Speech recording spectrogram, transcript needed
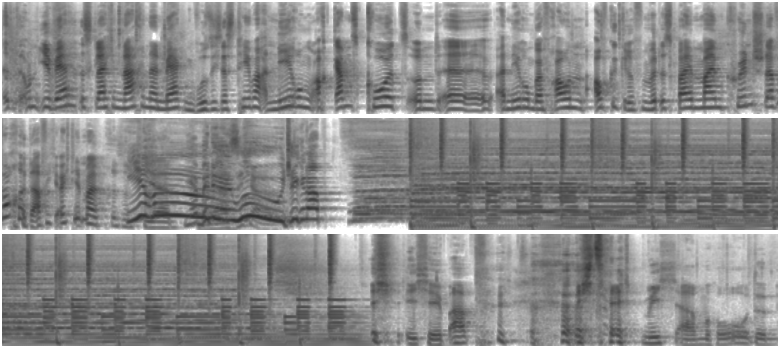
äh, und ihr werdet es gleich im Nachhinein merken, wo sich das Thema Ernährung auch ganz kurz und äh, Ernährung bei Frauen aufgegriffen wird, ist bei meinem Cringe der Woche. Darf ich euch den mal präsentieren? Ja, bitte, woo, jingle up. Ich, ich heb ab. Ich zählt mich am Hoden.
